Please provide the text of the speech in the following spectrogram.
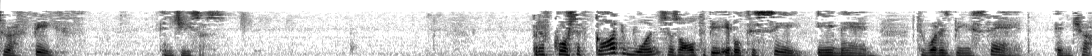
through our faith in Jesus. But of course, if God wants us all to be able to say amen to what is being said in church.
